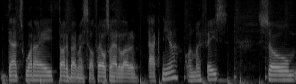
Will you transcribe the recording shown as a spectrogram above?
that's what I thought about myself. I also had a lot of acne on my face. So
